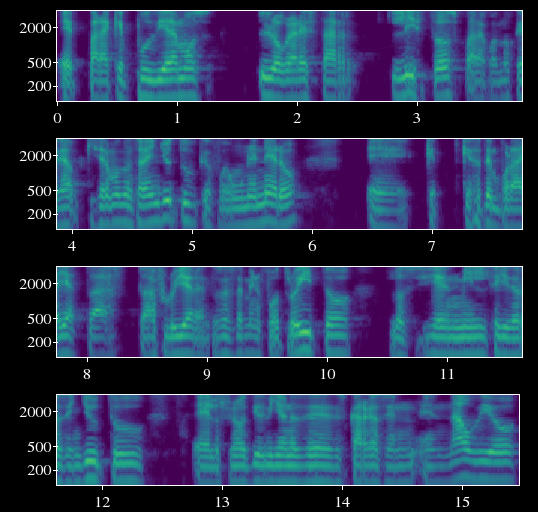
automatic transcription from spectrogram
eh, para que pudiéramos lograr estar listos para cuando quisiéramos lanzar en YouTube, que fue un enero, eh, que, esa temporada ya toda, fluyera. Entonces también fue otro hito, los 100 mil seguidores en YouTube, eh, los primeros 10 millones de descargas en, en, audio.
